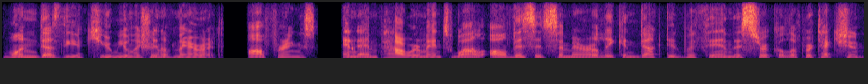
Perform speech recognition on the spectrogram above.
One does the accumulation of merit, offerings, and empowerment while all this is summarily conducted within the circle of protection.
